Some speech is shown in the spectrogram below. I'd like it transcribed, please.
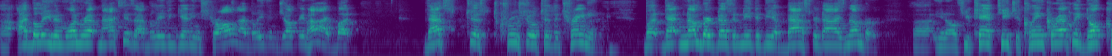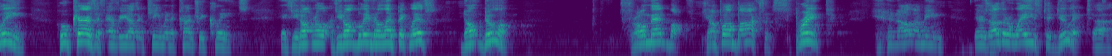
Uh, I believe in one rep maxes. I believe in getting strong. I believe in jumping high, but that's just crucial to the training. But that number doesn't need to be a bastardized number. Uh, you know, if you can't teach a clean correctly, don't clean. Who cares if every other team in the country cleans? If you don't know, if you don't believe in Olympic lifts, don't do them. Throw med balls, jump on boxes, sprint. You know, I mean, there's other ways to do it. Uh,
